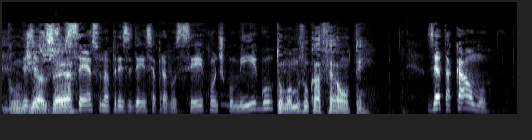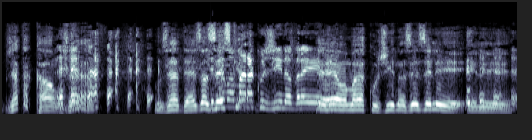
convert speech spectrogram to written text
Bom Desejo dia, Zé. sucesso na presidência para você, conte comigo. Tomamos um café ontem. Zé, tá calmo? Zé tá calmo, Zé, o Zé 10. Às Você vezes deu uma que- maracujina para ele? É, uma maracujina. Às vezes ele, ele,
